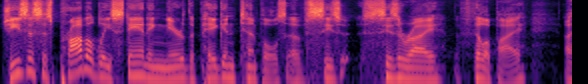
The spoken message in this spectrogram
Jesus is probably standing near the pagan temples of Caesarea Philippi. Uh,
